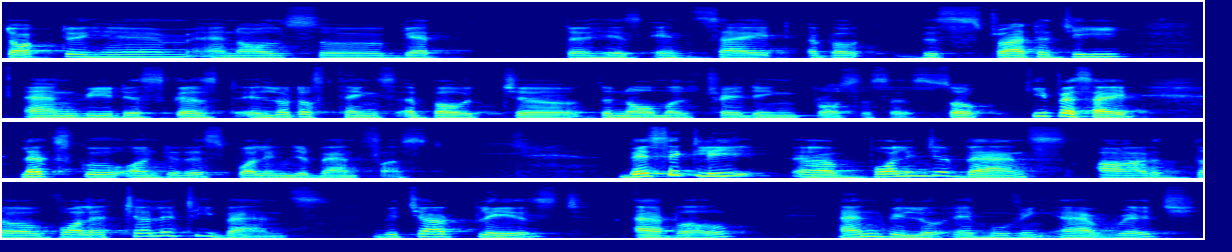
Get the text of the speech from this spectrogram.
talk to him and also get his insight about this strategy and we discussed a lot of things about uh, the normal trading processes. So keep aside, let's go on to this Bollinger Band first. Basically, uh, Bollinger Bands are the volatility bands which are placed above and below a moving average,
